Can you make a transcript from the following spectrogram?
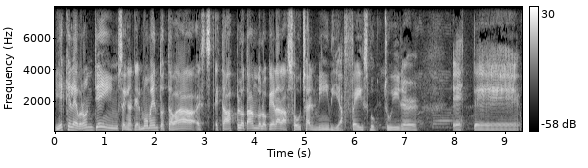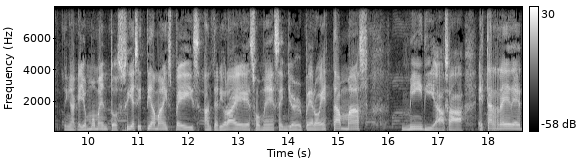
Y es que LeBron James en aquel momento estaba, estaba explotando lo que era la social media, Facebook, Twitter. Este, en aquellos momentos sí existía MySpace anterior a eso, Messenger, pero esta más media, o sea, estas redes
